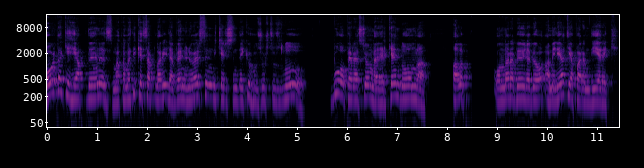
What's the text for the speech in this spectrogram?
Oradaki yaptığınız matematik hesaplarıyla ben üniversitenin içerisindeki huzursuzluğu bu operasyonla erken doğumla alıp onlara böyle bir ameliyat yaparım diyerek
